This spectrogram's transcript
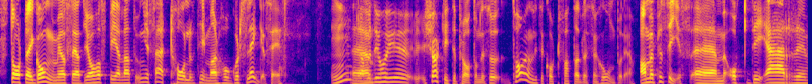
starta igång med att säga att jag har spelat ungefär 12 timmar Hogwarts Legacy. Mm, ja, men du har ju kört lite prat om det, så ta en lite kortfattad recension på det. Ja, men precis. Ehm, och det är, eh,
